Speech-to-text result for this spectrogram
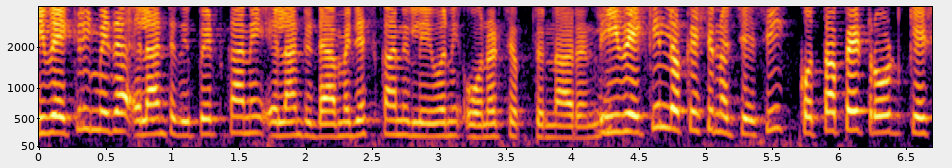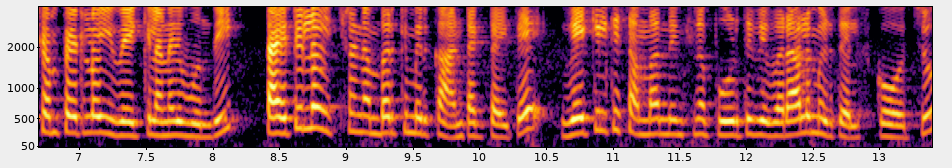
ఈ వెహికల్ మీద ఎలాంటి రిపేర్స్ కానీ ఎలాంటి డ్యామేజెస్ కానీ లేవని ఓనర్ చెప్తున్నారండి. ఈ వెహికల్ లొకేషన్ వచ్చేసి కొత్తపేట్ రోడ్ కేశంపేటలో ఈ వెహికల్ అనేది ఉంది. టైటిల్లో ఇచ్చిన నెంబర్కి మీరు కాంటాక్ట్ అయితే వెహికల్కి సంబంధించిన పూర్తి వివరాలు మీరు తెలుసుకోవచ్చు.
